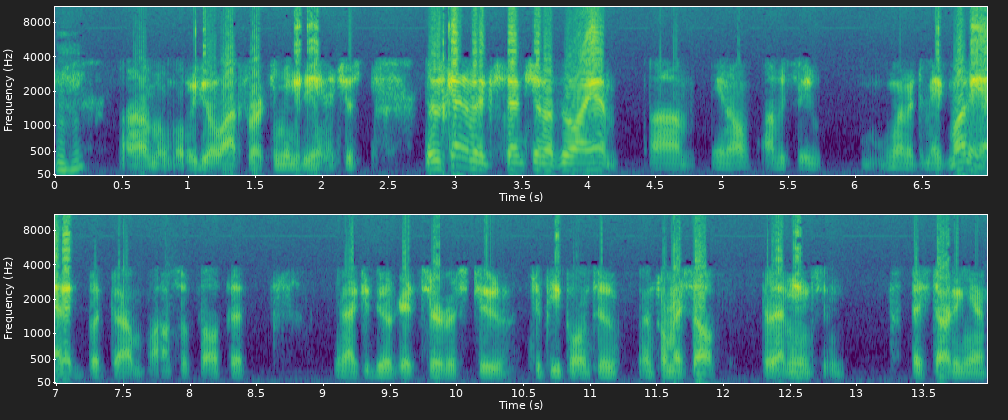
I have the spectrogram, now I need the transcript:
Mhm. Um, we do a lot for our community, and it's just it was kind of an extension of who I am. Um, you know, obviously wanted to make money at it, but um, also felt that you know, I could do a great service to to people and to and for myself. So that means by starting a,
